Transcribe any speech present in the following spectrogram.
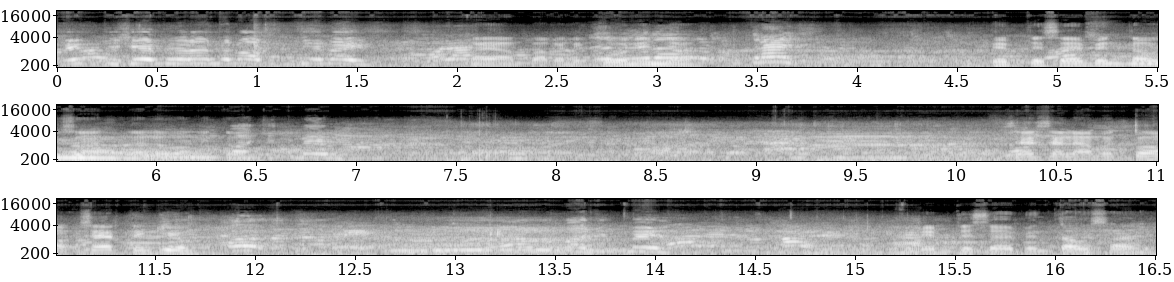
57 na lang ang dalawa. 59. Ayan, pakinig kunin nyo. 57,000, dalawang ito. Sir, salamat po. Sir, thank you. Ah, budget mail. 57,000.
